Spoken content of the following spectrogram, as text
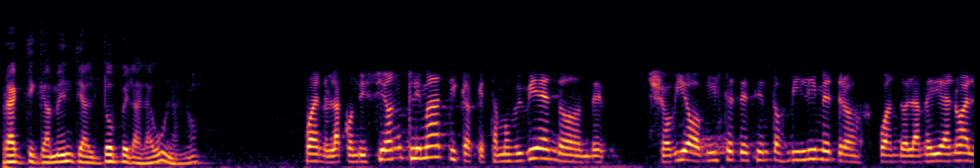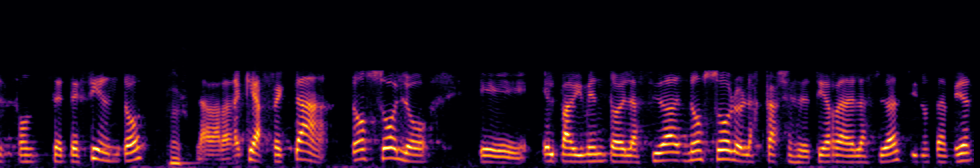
prácticamente al tope las lagunas, ¿no? Bueno, la condición climática que estamos viviendo, donde llovió 1.700 milímetros cuando la media anual son 700, la verdad que afecta no solo eh, el pavimento de la ciudad, no solo las calles de tierra de la ciudad, sino también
